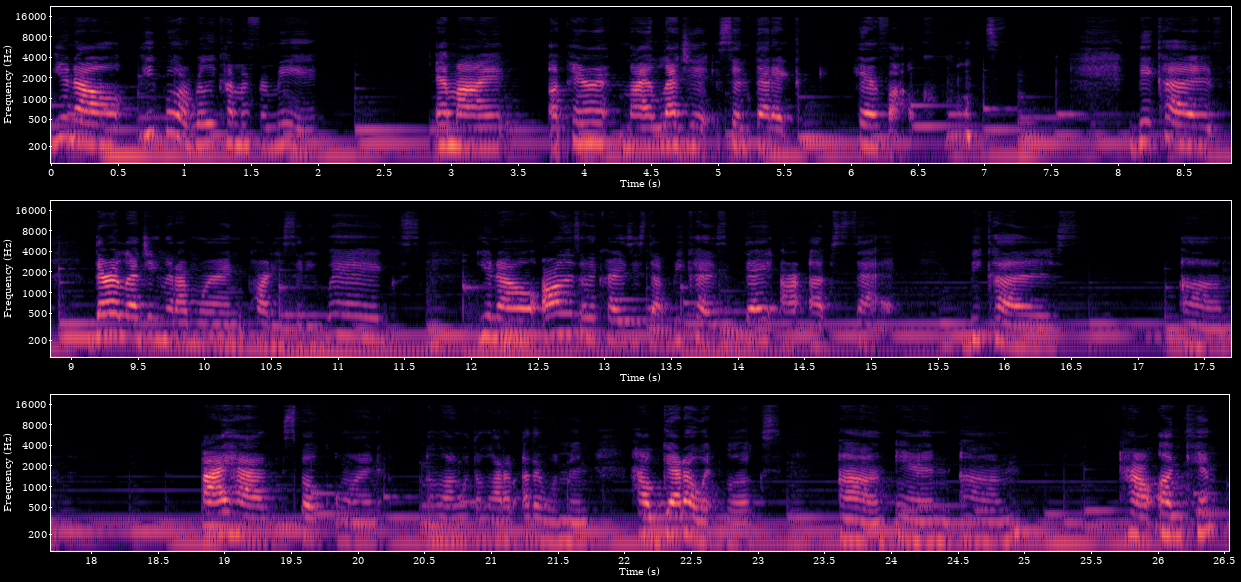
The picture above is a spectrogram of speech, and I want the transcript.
you know, people are really coming for me and my apparent, my alleged synthetic hair follicles because they're alleging that I'm wearing Party City wigs, you know, all this other crazy stuff because they are upset because um I have spoke on along with a lot of other women, how ghetto it looks um, and um, how unkempt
